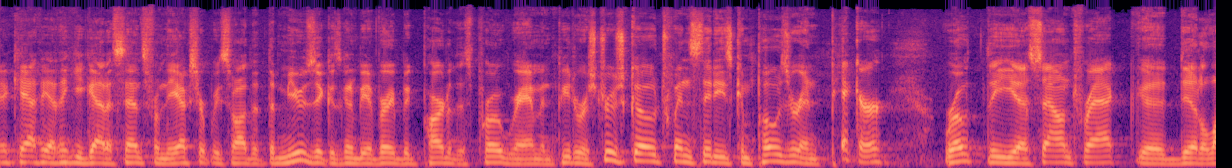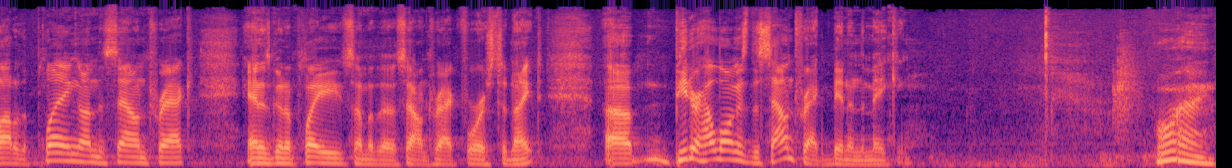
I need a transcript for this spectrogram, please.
Yeah, Kathy, I think you got a sense from the excerpt we saw that the music is going to be a very big part of this program. And Peter Ostroushko, Twin Cities composer and picker, wrote the uh, soundtrack, uh, did a lot of the playing on the soundtrack, and is going to play some of the soundtrack for us tonight. Uh, Peter, how long has the soundtrack been in the making? Boy,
